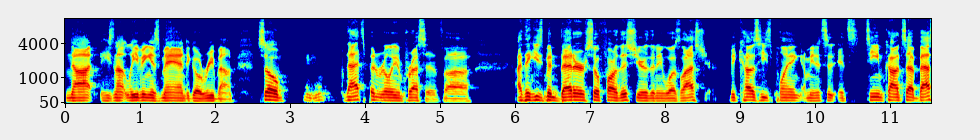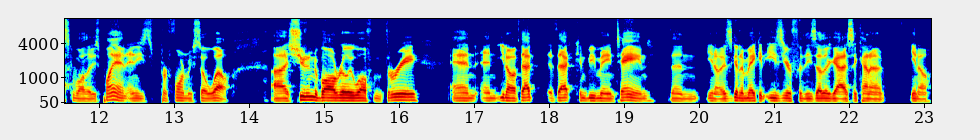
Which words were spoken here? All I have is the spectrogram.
Not he's not leaving his man to go rebound. So that's been really impressive. Uh, I think he's been better so far this year than he was last year. because he's playing. I mean, it's a, it's team concept basketball that he's playing, and he's performing so well, uh, shooting the ball really well from three, and and you know if that if that can be maintained, then you know it's going to make it easier for these other guys to kind of you know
